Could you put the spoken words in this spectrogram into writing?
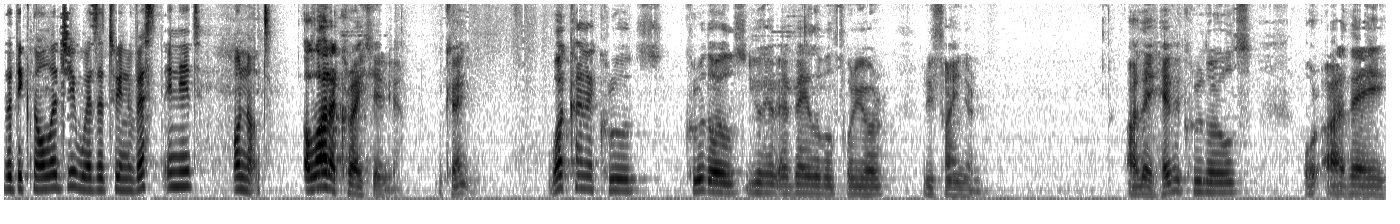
the technology, whether to invest in it or not? a lot of criteria. Okay, what kind of crudes, crude oils you have available for your refinery? Are they heavy crude oils, or are they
